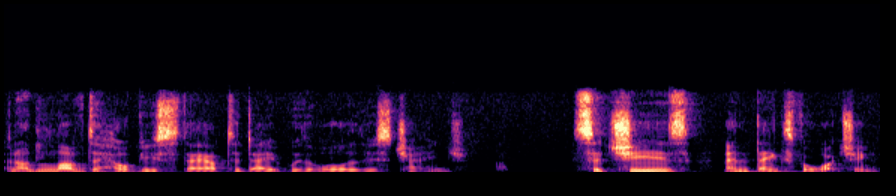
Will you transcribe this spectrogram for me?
And I'd love to help you stay up to date with all of this change. So cheers and thanks for watching.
